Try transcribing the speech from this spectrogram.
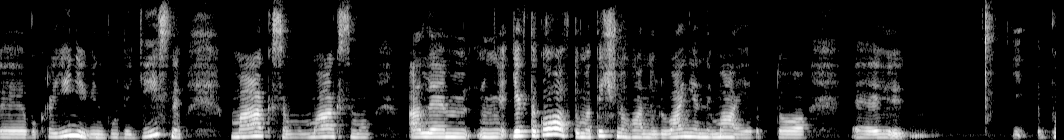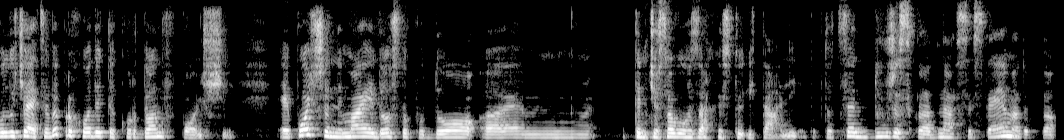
е, Україні, він буде дійсним. Максимум, максимум але як такого автоматичного анулювання немає. Тобто, е, ви проходите кордон в Польщі. Е, Польща не має доступу до ем, тимчасового захисту Італії. Тобто це дуже складна система. Тобто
